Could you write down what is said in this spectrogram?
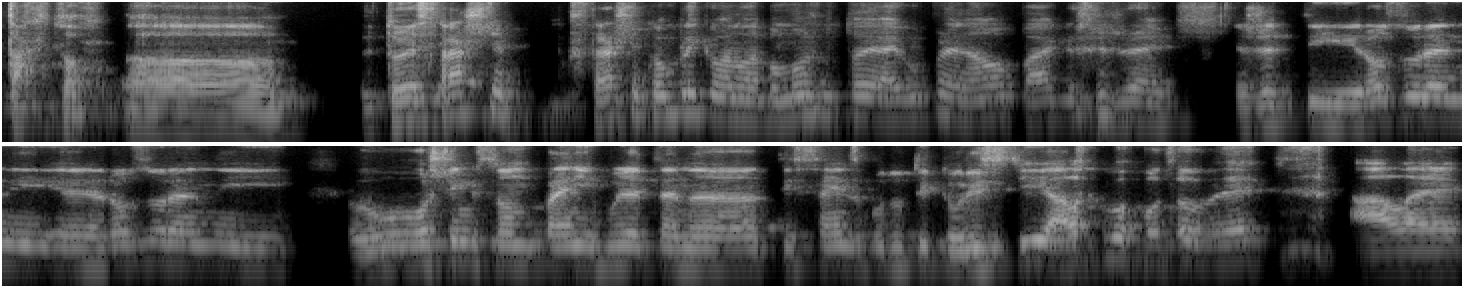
Takto. Uh, to je strašne, strašne komplikované, lebo možno to je aj úplne naopak, že, že tí rozúrení, rozúrení Washington pre nich bude ten, eh, tí Saints budú tí turisti alebo podobne, ale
